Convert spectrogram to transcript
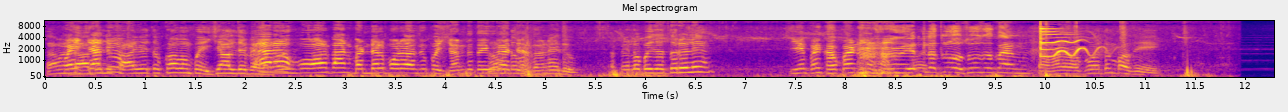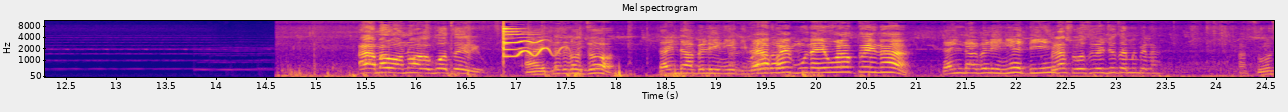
તમે પૈસા દાબેલી તો- તો કહો પૈસા આલ દે પહેલા. અરે બરોબર? પાન બંડલ પડ્યો હતું? પૈસા તો તો એવું છે ગણાઈ દઉં પેલો ભાઈ જતો રહ્યો લે. એ ભાઈ ખબર નહીં. એટલે તો ઓછો છે તમે વગો પાસે આ અમારો અનો થઈ રહ્યો. હા એટલે તો કહું જો ત્રણ ડાબેલી ની હતી ભાઈ હું નહીં ઓળખતો ને ત્રણ ડાબેલી ની હતી. પેલા સોસ વેજો તમે પેલા. આ સોસ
